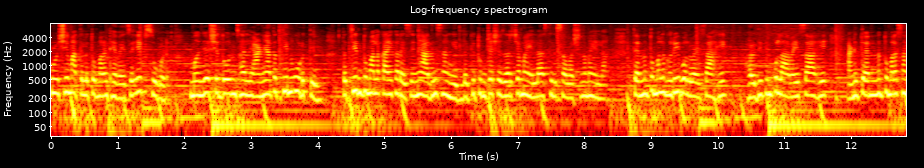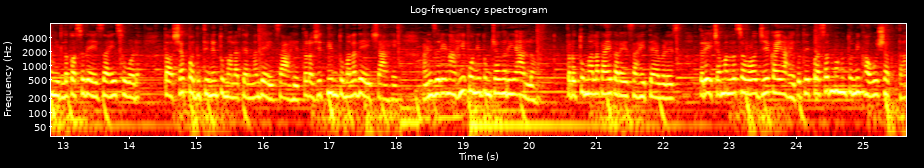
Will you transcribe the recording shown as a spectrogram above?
तुळशी मातेला तुम्हाला ठेवायचं एक सुगड म्हणजे असे दोन झाले आणि आता तीन उरतील तर तीन तुम्हाला काय करायचं आहे मी आधी सांगितलं की तुमच्या शेजारच्या महिला असतील सवाष्ण महिला त्यांना तुम्हाला घरी बोलवायचं आहे हळदी कुंकू लावायचं आहे आणि त्यांना तुम्हाला सांगितलं कसं द्यायचं आहे सुवड. तर अशा पद्धतीने तुम्हाला त्यांना द्यायचं आहे. तर असे तीन तुम्हाला द्यायचे आहे. आणि जरी नाही कोणी तुमच्या घरी आलं तर तुम्हाला काय करायचं आहे त्यावेळेस? तर याच्यामधलं सगळं जे काही आहे तर ते प्रसाद म्हणून तुम्ही खाऊ शकता.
